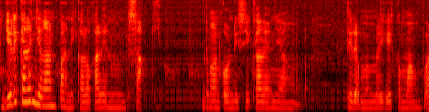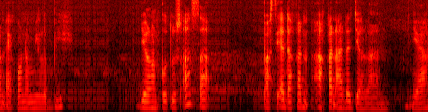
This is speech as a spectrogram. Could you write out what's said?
Jadi kalian jangan panik kalau kalian sakit dengan kondisi kalian yang tidak memiliki kemampuan ekonomi lebih. Jangan putus asa. Pasti ada kan akan ada jalan ya.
